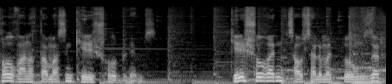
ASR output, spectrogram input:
толық анықтамасын келесі жолы білеміз. Келесі жолға дейін сау саламат болыңыздар.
